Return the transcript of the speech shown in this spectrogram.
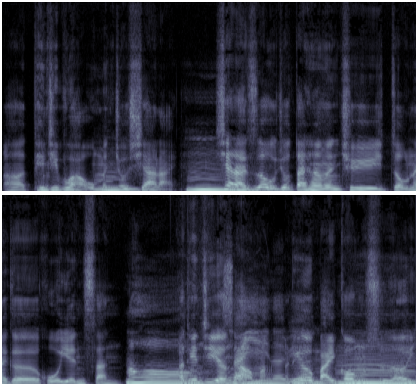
啊天气不好，我们就下来。嗯。下来之后，我就带他们去走那个火焰山。哦。啊，天气很好嘛，六百公尺而已。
